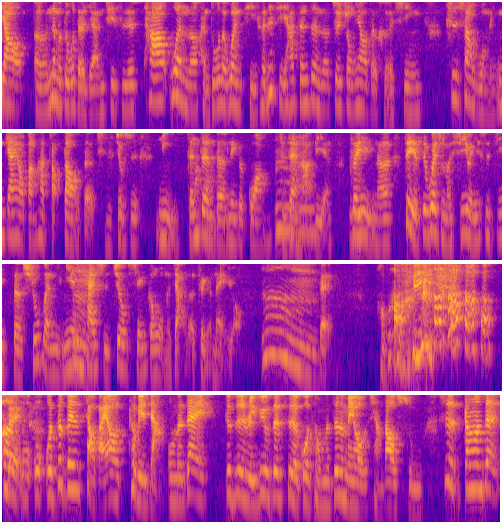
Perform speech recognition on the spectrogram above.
要呃那么多的人，其实他问了很多的问题，可是其实他真正的最重要的核心，事实上我们应该要帮他找到的，其实就是你真正的那个光是在哪边。所以呢，这也是为什么《西元一世纪》的书本里面一开始就先跟我们讲了这个内容。嗯，对。好不可惜。对我我我这边小白要特别讲，我们在就是 review 这次的过程，我们真的没有想到书，是刚刚在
